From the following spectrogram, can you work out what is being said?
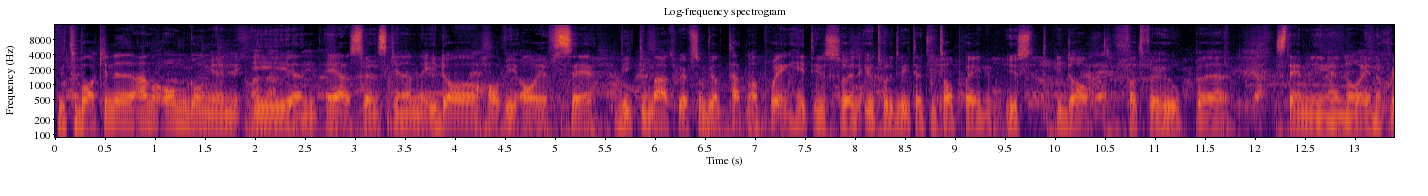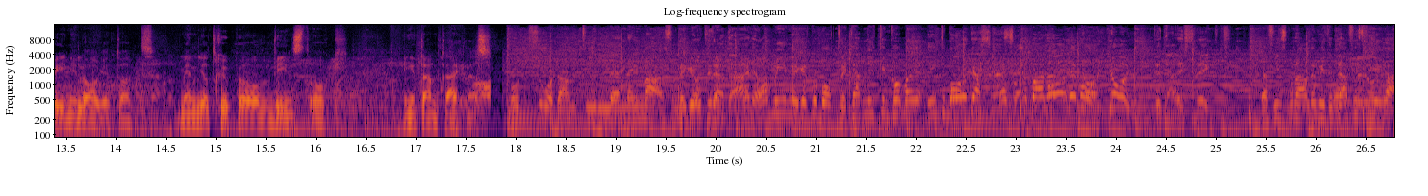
Vi är tillbaka nu, andra omgången i ER-svenskan. Idag har vi AFC. Viktig match eftersom vi inte tagit några poäng hittills så är det otroligt viktigt att vi tar poäng just idag för att få ihop eh, stämningen och energin i laget. Och att, men jag tror på vinst och inget annat räknas. Kort sådan till Neymar som lägger upp den. Där kommer inlägget på botten. Kan Nicken komma in tillbaka? Ballen. Det är mål. Det där är snyggt. Där finns Ronaldo i mitten. Där finns Vera.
